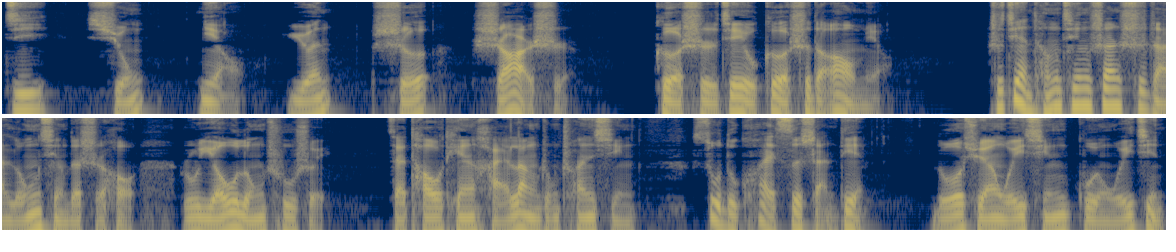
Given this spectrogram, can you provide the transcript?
鸡。熊、鸟、猿、蛇十二式，各式皆有各式的奥妙。只见藤青山施展龙形的时候，如游龙出水，在滔天海浪中穿行，速度快似闪电，螺旋为形，滚为劲。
